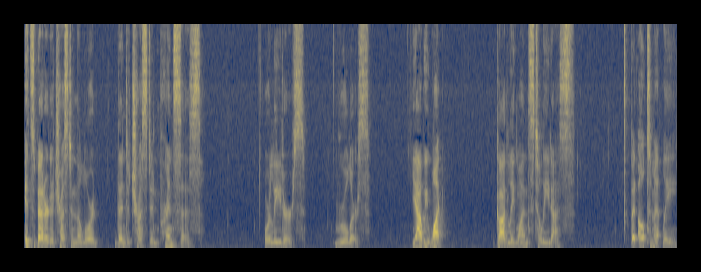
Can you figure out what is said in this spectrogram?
it's better to trust in the Lord than to trust in princes or leaders, rulers. Yeah, we want godly ones to lead us. But ultimately,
